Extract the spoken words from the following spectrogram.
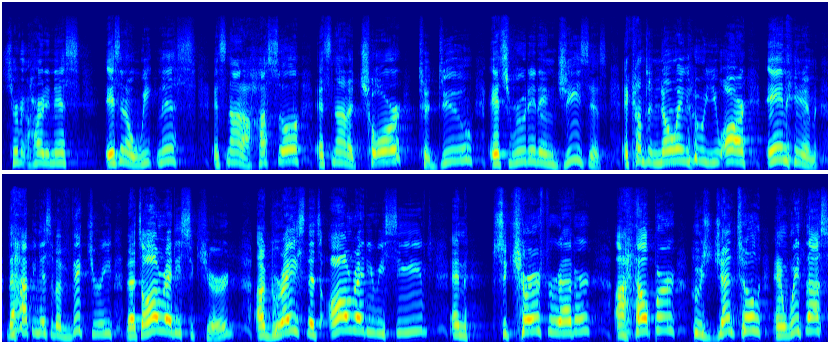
Servant heartedness isn't a weakness, it's not a hustle, it's not a chore to do. It's rooted in Jesus. It comes in knowing who you are in Him, the happiness of a victory that's already secured, a grace that's already received and secure forever, a helper who's gentle and with us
